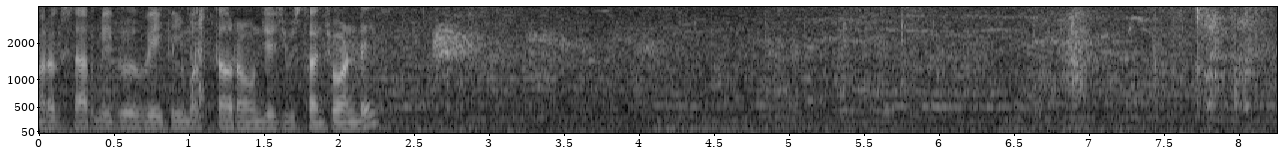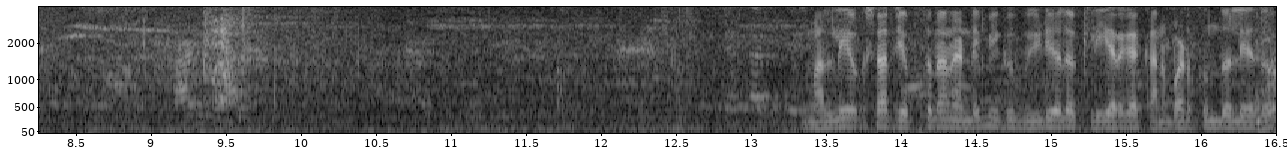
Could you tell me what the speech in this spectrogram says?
మరొకసారి మీకు వెహికల్ మొత్తం రౌండ్ చేసి చూపిస్తాను చూడండి. మళ్ళీ ఒకసారి చెప్తున్నానండి మీకు వీడియోలో క్లియర్గా కనబడుతుందో లేదో.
